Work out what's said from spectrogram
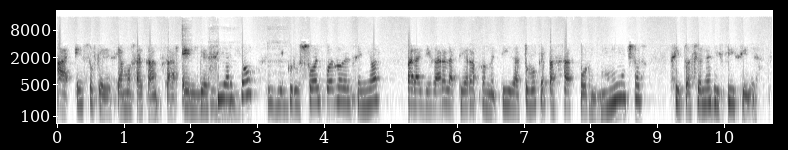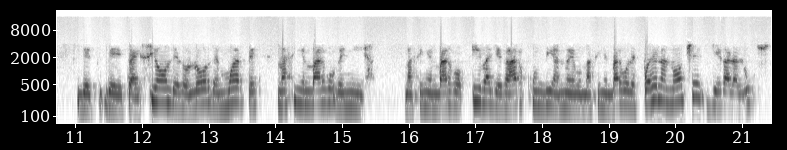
a eso que deseamos alcanzar. El desierto que cruzó el pueblo del Señor para llegar a la tierra prometida. Tuvo que pasar por muchas situaciones difíciles de, de traición, de dolor, de muerte, más sin embargo venía, más sin embargo iba a llegar un día nuevo, más sin embargo después de la noche llega la luz,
